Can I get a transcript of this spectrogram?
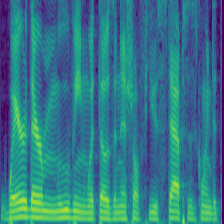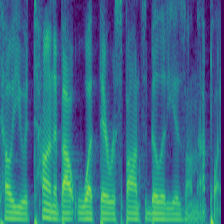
where they're moving with those initial few steps is going to tell you a ton about what their responsibility is on that play.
